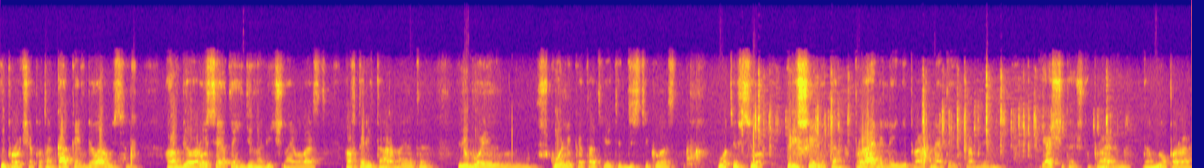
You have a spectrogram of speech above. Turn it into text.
и прочее, как и в Беларуси. А в Беларуси это единоличная власть. авторитарно, это любой школьник это ответит, десятиклассник. Вот и все. Решили так, правильно и неправильно, это их проблема. Я считаю, что правильно, давно пора.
